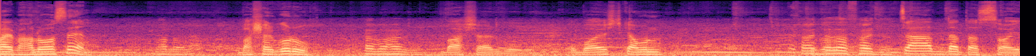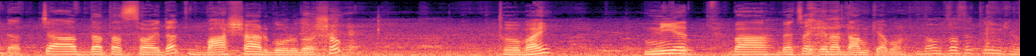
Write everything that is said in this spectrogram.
ভাই ভালো আছেন? ভালো। বাসার গরু? হ্যাঁ বাসার গরু। তো বয়স কেমন? চার দাঁত ছয় দাঁত। চার দাঁত ছয় দাঁত। বাসার গরু দর্শক। তো ভাই নিয়ত বা বেচা কেনার দাম কেমন? দাম চাচ্ছে তিনশো।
